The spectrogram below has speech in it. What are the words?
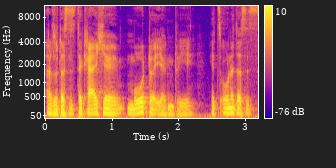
Also das ist der gleiche Motor irgendwie. Jetzt ohne, dass es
